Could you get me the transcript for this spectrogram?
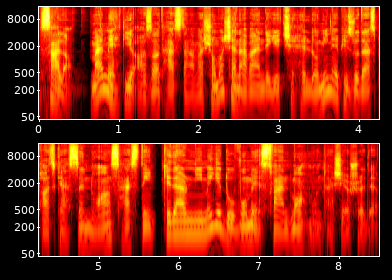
سلام. من مهدی آزاد هستم و شما شنونده چهلمین اپیزود از پادکست نوانس هستین که در نیمه دوم اسفند ماه منتشر شده.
